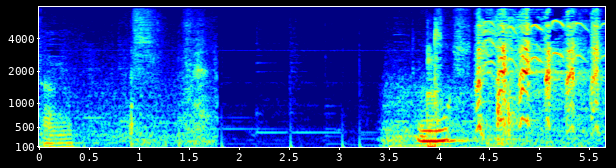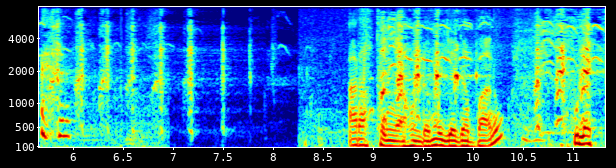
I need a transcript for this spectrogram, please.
ሳሚኝ። አራተኛ አሁን ደግሞ እየገባ ነው። ሁለት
